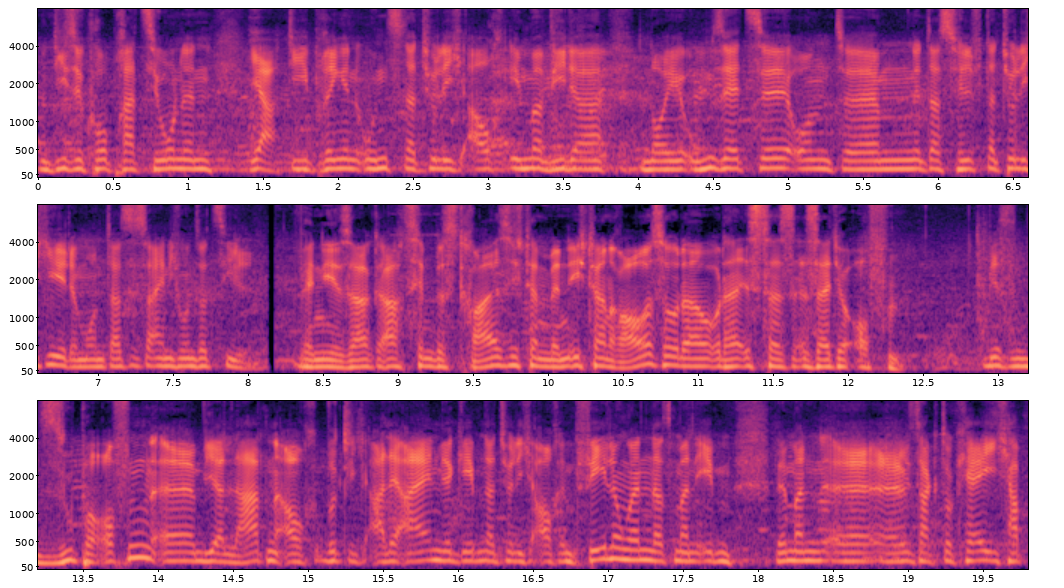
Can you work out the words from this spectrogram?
und diese Kooperationen, ja, die bringen uns natürlich auch immer wieder neue Umsätze und ähm, das hilft natürlich jedem und das ist eigentlich unser Ziel. Wenn ihr sagt 18 bis 30, dann bin ich dann raus oder, oder ist das, seid ihr offen? Wir sind super offen. Äh, wir laden auch wirklich alle ein. Wir geben natürlich auch Empfehlungen, dass man eben, wenn man äh, sagt, okay, ich habe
